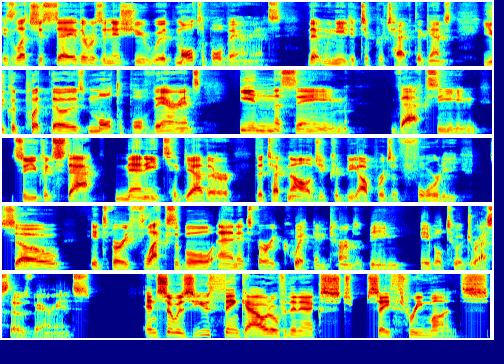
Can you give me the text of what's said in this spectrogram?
is let's just say there was an issue with multiple variants that we needed to protect against. You could put those multiple variants in the same vaccine. So you could stack many together. The technology could be upwards of 40. So it's very flexible and it's very quick in terms of being able to address those variants. And so, as you think out over the next, say, three months,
